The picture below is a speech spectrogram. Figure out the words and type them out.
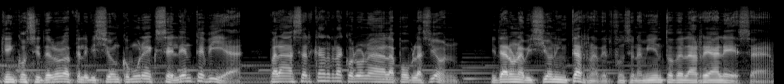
quien consideró la televisión como una excelente vía para acercar la corona a la población y dar una visión interna del funcionamiento de la realeza.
